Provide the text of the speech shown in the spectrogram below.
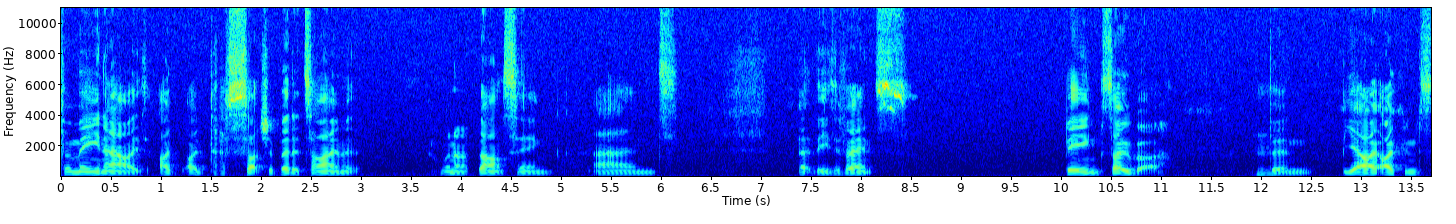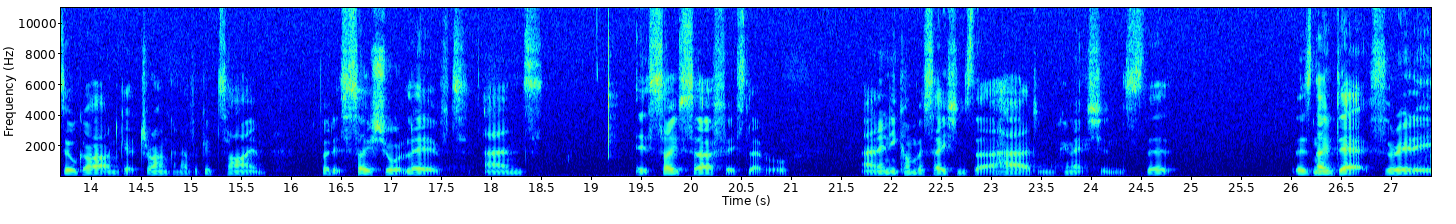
for me now it's, I, I have such a better time at, when I'm dancing and at these events being sober Mm. then yeah I, I can still go out and get drunk and have a good time but it's so short lived and it's so surface level and any conversations that I had and connections that there's no depth really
